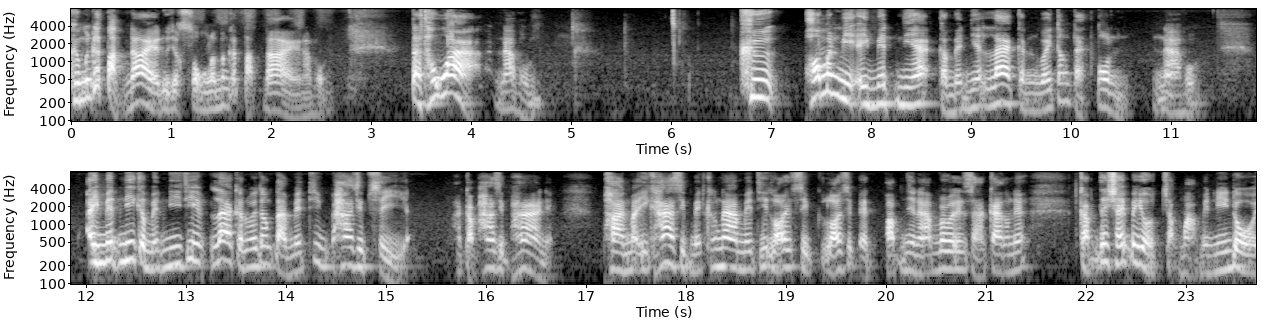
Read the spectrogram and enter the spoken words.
คือมันก็ตัดได้ดูจากทรงแล้วมันก็ตัดได้นะผม แต่ถ้าว่านะผม คือเพราะมันมีไอ้เม็ดเนี้ยกับเม็ดเนี้ยแลกกันไว้ตั้งแต่ต้นนะผม ไอ้เม็ดนี้กับเม็ดนี้ที่แลกกันไว้ตั้งแต่เม็ดที่ห้าสิบสี่กับห้าสิบห้าเนี่ย ผ่านมาอีกห้าสิบเม็ดข้างหน้าเม็ดที่ร้อยสิบร้อยสิบเอ็ดปั๊บเนี่ยนะบริเวณสาการตรงเนี้ยกลับได้ใช้ประโยชน์จากหมากเม็ดนี้โดย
